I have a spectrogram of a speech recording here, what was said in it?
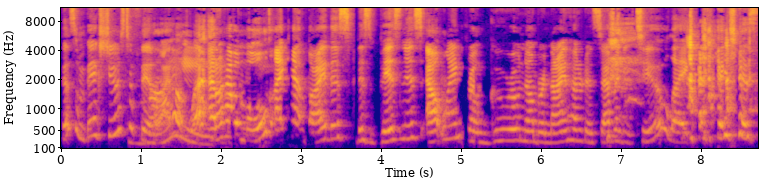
that's some big shoes to fill. I don't, what? I don't have a mold. I can't buy this this business outline from Guru number 972. Like, I just,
